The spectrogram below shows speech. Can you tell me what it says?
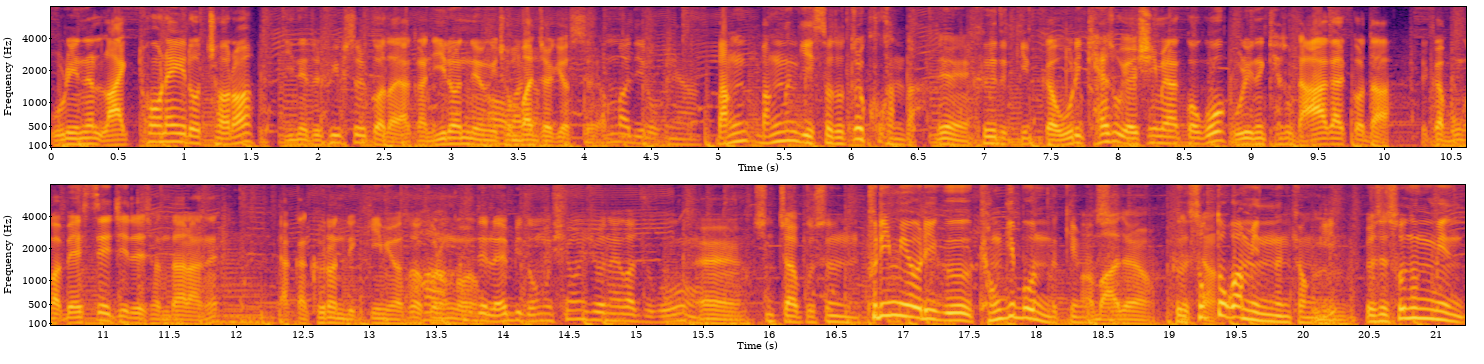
우리는 like 토네이도처럼 니네들 휩쓸 거다 약간 이런 내용이 어, 전반적이었어요. 한마디로 그냥 막, 막는 게 있어도 뚫고 간다 네. 그 느낌 그러니까 우리 계속 열심히 할 거고 우리는 계속 나아갈 거다. 그러니까 뭔가 메시지를 전달하는 약간 그런 느낌이어서 그런 아, 거. 근데 랩이 너무 시원시원해가지고 네. 진짜 무슨 프리미어리그 경기 보는 느낌이었어. 아, 맞아요. 그 진짜. 속도감 있는 경기. 음. 요새 손흥민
